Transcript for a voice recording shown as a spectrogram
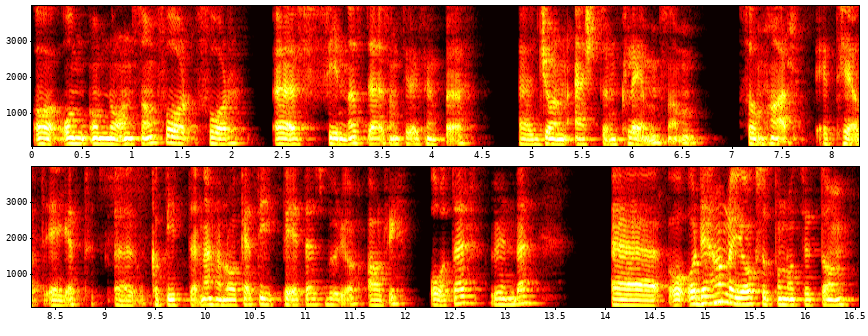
Och om, om någon som får, får Eh, finnas där, som till exempel eh, John Ashton Clem som, som har ett helt eget eh, kapitel när han åker till Petersburg och aldrig återvänder. Och, och det handlar ju också på något sätt om,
